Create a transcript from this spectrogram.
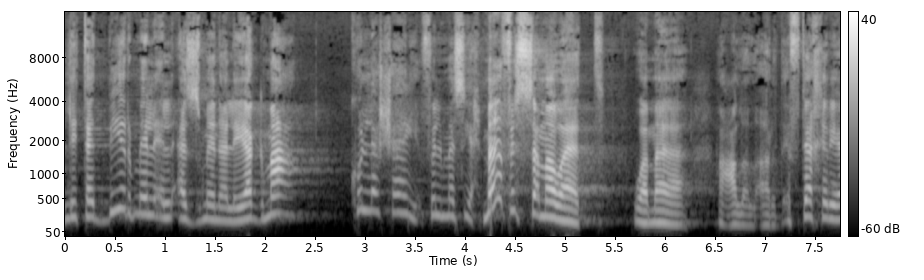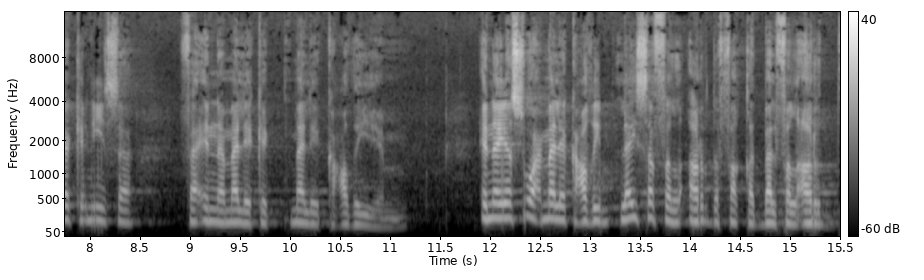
لتدبير ملء الأزمنة ليجمع كل شيء في المسيح ما في السماوات وما على الأرض. افتخر يا كنيسة فإن ملكك ملك عظيم. إن يسوع ملك عظيم ليس في الأرض فقط بل في الأرض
